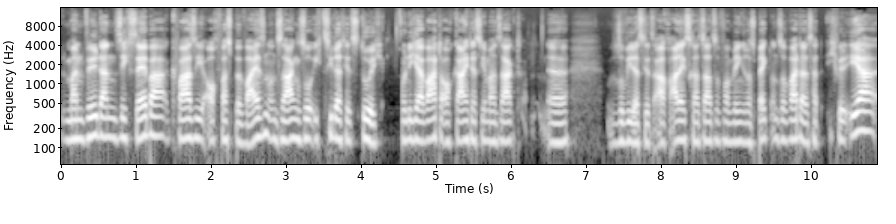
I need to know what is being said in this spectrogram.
man will dann sich selber quasi auch was beweisen und sagen, so, ich ziehe das jetzt durch. Und ich erwarte auch gar nicht, dass jemand sagt, äh, so wie das jetzt auch Alex gerade sagt, so von wegen Respekt und so weiter. Das hat, ich will eher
